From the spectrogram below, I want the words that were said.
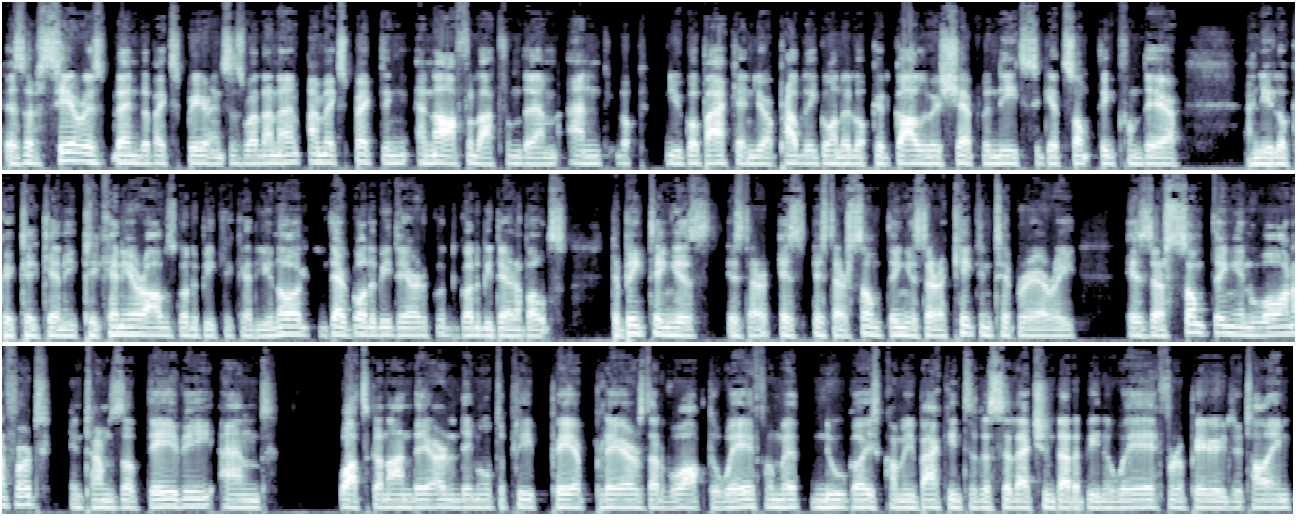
There's a serious blend of experience as well. And I'm, I'm expecting an awful lot from them. And look, you go back and you're probably going to look at Galway. Shefflin needs to get something from there. And you look at Kilkenny. Kilkenny are always going to be Kilkenny. You know, they're going to be there, going to be thereabouts. The big thing is, is there, is, is there something? Is there a kick in Tipperary? Is there something in Waterford in terms of Davy and what's gone on there and the amount of players that have walked away from it, new guys coming back into the selection that have been away for a period of time.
